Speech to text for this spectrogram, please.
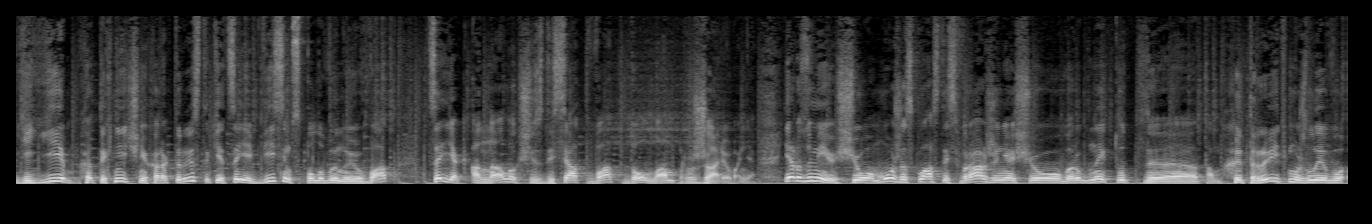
її технічні характеристики це є 8,5 Вт. Це як аналог 60 Вт до ламп розжарювання. Я розумію, що може скластись враження, що виробник тут е, там хитрить, можливо,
